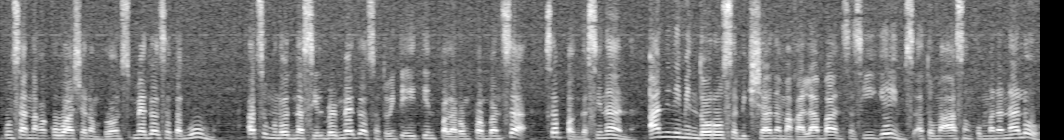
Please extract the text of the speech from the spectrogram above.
kung saan nakakuha siya ng bronze medal sa Tagum at sumunod na silver medal sa 2018 palarong pambansa sa Pangasinan. Ani ni Mindoro sabik siya na makalaban sa SEA Games at umaasang kung mananalo.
